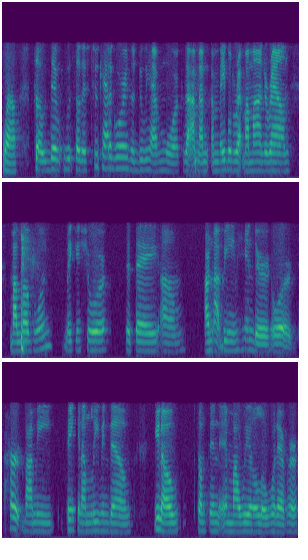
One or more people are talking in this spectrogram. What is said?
Wow. So there, so there's two categories, or do we have more? Because I'm, I'm I'm able to wrap my mind around my loved one, making sure that they um are not being hindered or hurt by me thinking I'm leaving them, you know, something in my will or whatever,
